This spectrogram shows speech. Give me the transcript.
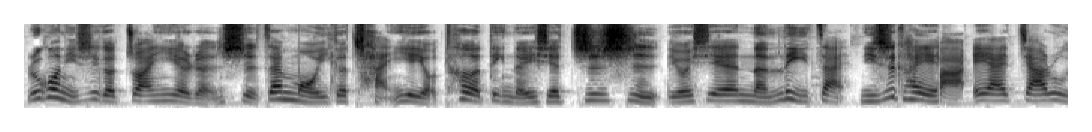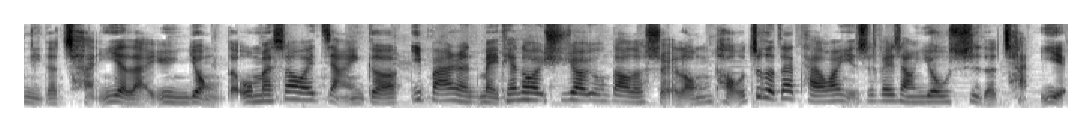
如果你是一个专业人士，在某一个产业有特定的一些知识，有一些能力在，你是可以把 AI 加入你的产业来运用的。我们稍微讲一个一般人每天都会需要用到的水龙头，这个在台湾也是非常优势的产业。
